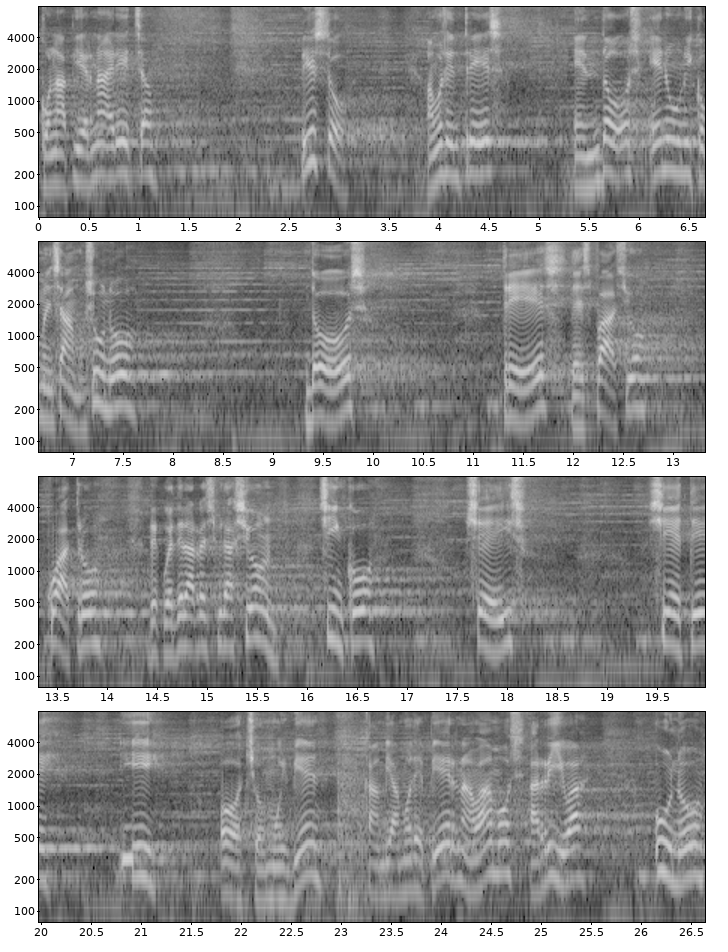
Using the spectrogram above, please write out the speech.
con la pierna derecha. Listo, vamos en 3, en 2, en 1 y comenzamos. 1, 2, 3, despacio, 4, recuerde la respiración, 5, 6, 7 y 8. Muy bien, cambiamos de pierna, vamos, arriba, 1,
